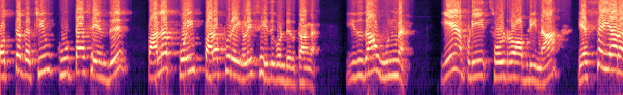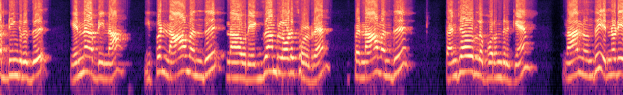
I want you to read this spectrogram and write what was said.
மொத்த கட்சியும் கூட்டா சேர்ந்து பல பொய் பரப்புரைகளை செய்து கொண்டிருக்காங்க. இதுதான் உண்மை. ஏன் அப்படி சொல்றோம் அப்படின்னா எஸ்ஐஆர் அப்படிங்கிறது என்ன அப்படின்னா இப்ப நான் வந்து நான் ஒரு எக்ஸாம்பிளோட சொல்றேன். இப்ப நான் வந்து தஞ்சாவூர்ல பிறந்திருக்கேன். நான் வந்து என்னுடைய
